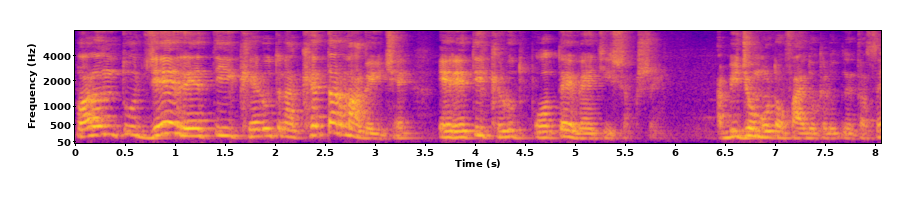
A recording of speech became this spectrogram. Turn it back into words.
પરંતુ જે રેતી ખેડૂતના ખેતરમાં ગઈ છે, એ રેતી ખેડૂત પોતે વેચી શકશે. આ બીજો મોટો ફાયદો ખેડૂતને થશે.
